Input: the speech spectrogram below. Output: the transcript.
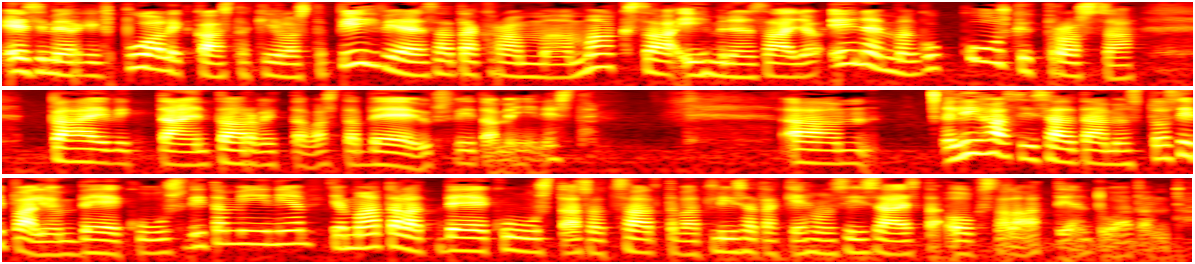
Esimerkiksi puolikkaasta kilosta pihviä ja 100 grammaa maksaa ihminen saa jo enemmän kuin 60 prossaa päivittäin tarvittavasta B1-vitamiinista. Ähm, Liha sisältää myös tosi paljon B6-vitamiinia ja matalat B6-tasot saattavat lisätä kehon sisäistä oksalaattien tuotantoa.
